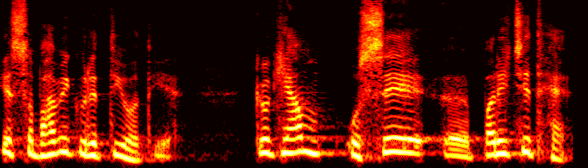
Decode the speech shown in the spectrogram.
ये स्वाभाविक वृत्ति होती है, क्योंकि हम उससे परिचित हैं।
